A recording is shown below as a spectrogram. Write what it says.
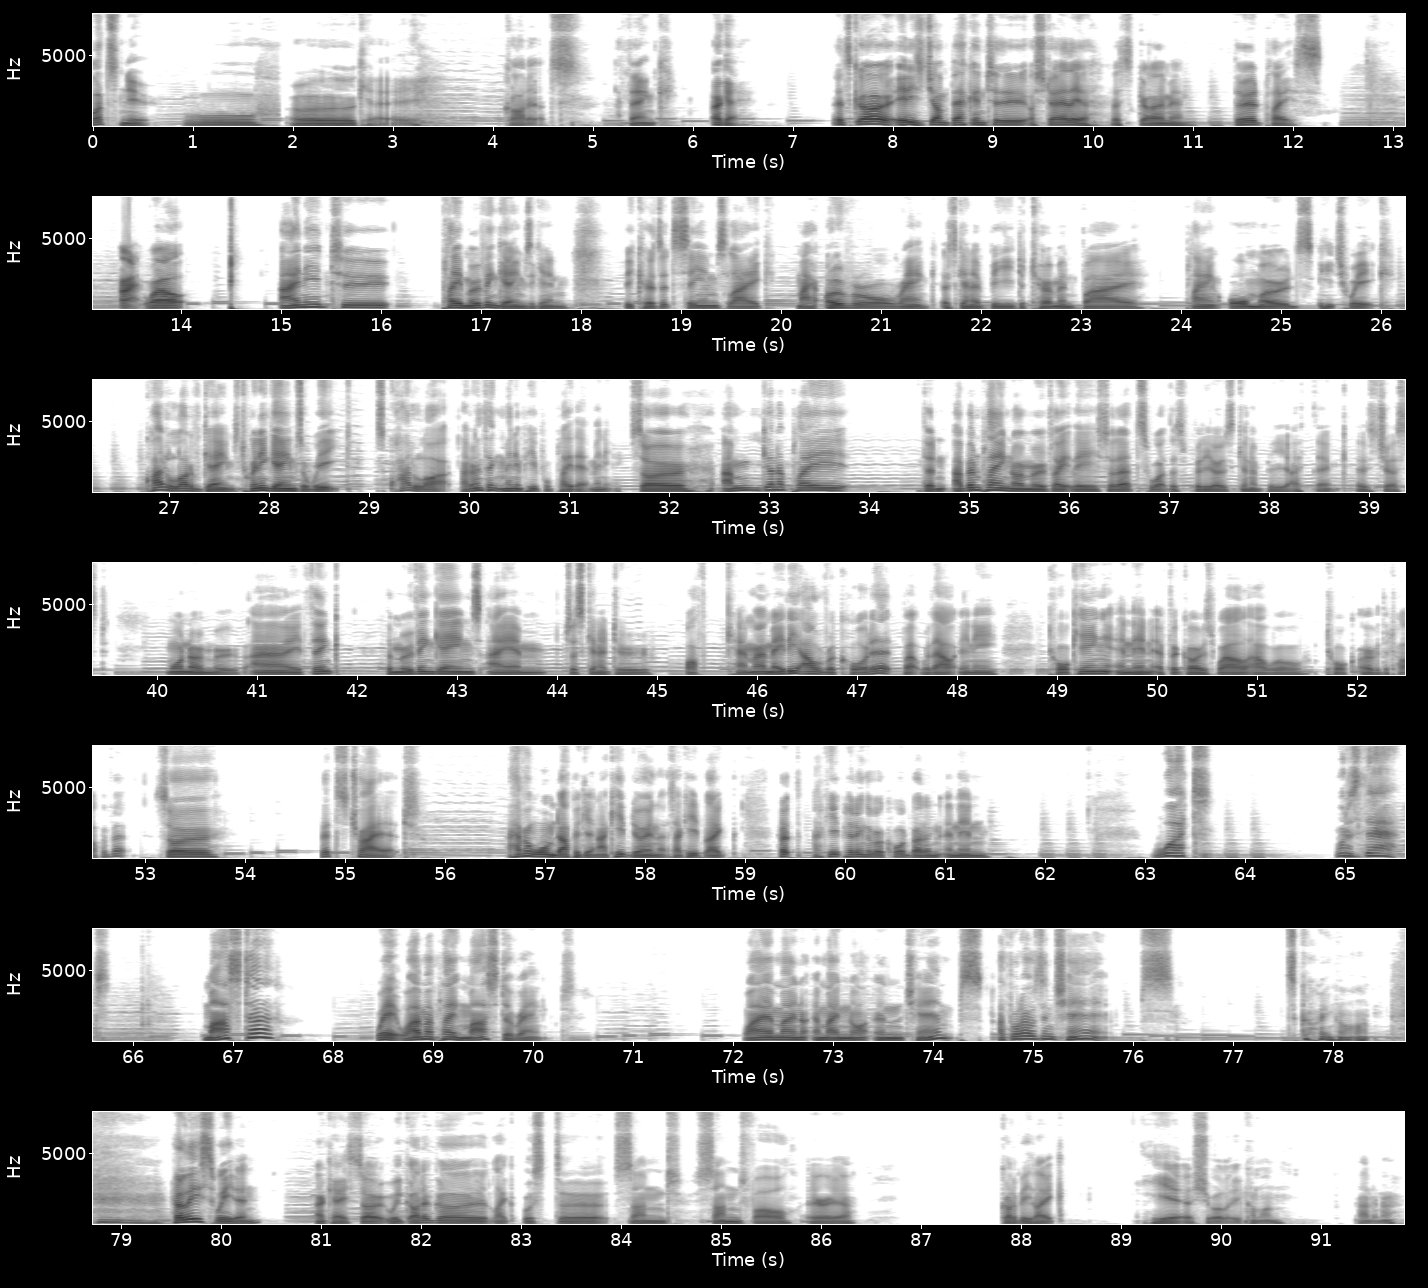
What's new? Ooh, okay. Got it. I think. Okay. Let's go. Eddie's jumped back into Australia. Let's go, man. Third place. Alright, well, I need to play moving games again because it seems like my overall rank is going to be determined by playing all modes each week. Quite a lot of games, 20 games a week. It's quite a lot. I don't think many people play that many. So I'm gonna play the. I've been playing No Move lately, so that's what this video is gonna be. I think is just more No Move. I think the moving games I am just gonna do off camera. Maybe I'll record it, but without any talking, and then if it goes well, I will talk over the top of it. So let's try it. I haven't warmed up again. I keep doing this. I keep like hit, I keep hitting the record button and then What? What is that? Master? Wait, why am I playing master ranked? Why am I not am I not in champs? I thought I was in champs. What's going on? Hilly, Sweden. Okay, so we gotta go like Östersund, Sundsvall area. Gotta be like here, surely. Come on. I don't know.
